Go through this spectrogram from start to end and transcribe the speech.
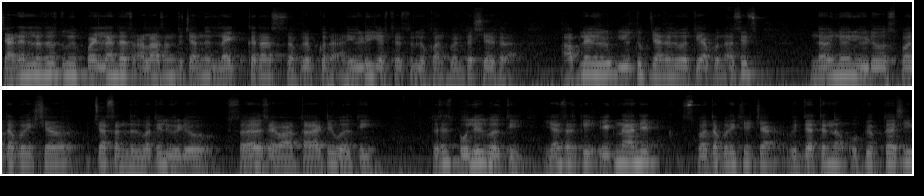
चॅनलला जर तुम्ही पहिल्यांदाच आला असाल तर चॅनल लाईक करा सबस्क्राईब करा आणि व्हिडिओ जास्तीत जास्त लोकांपर्यंत शेअर करा. आपल्या यू यूट्यूब चॅनलवरती आपण असेच नवीन नवीन व्हिडिओ स्पर्धा परीक्षेच्या संदर्भातील व्हिडिओ सरळ सेवा तलाठी भरती तसेच पोलीस भरती यांसारखी एक ना अनेक स्पर्धा परीक्षेच्या विद्यार्थ्यांना उपयुक्त अशी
